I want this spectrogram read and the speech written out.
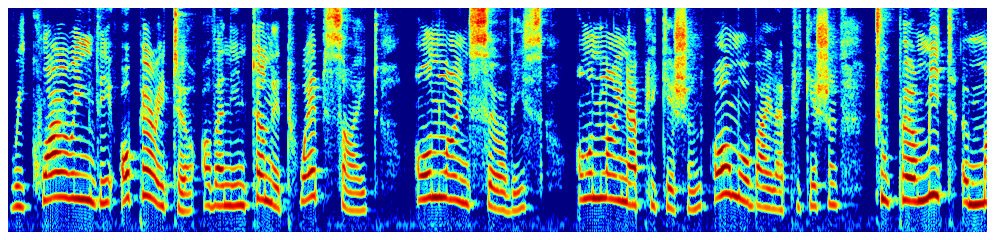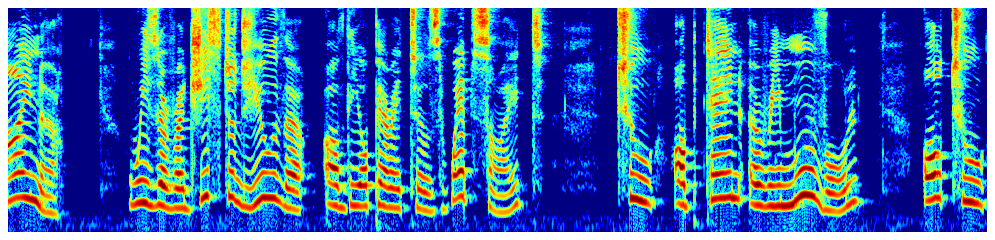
requiring the operator of an internet website, online service, online application or mobile application to permit a minor with a registered user of the operator's website to obtain a removal or to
